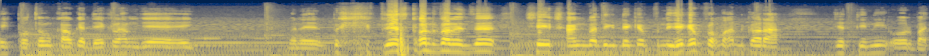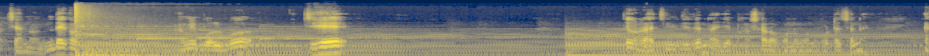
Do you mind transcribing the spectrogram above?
এই প্রথম কাউকে দেখলাম যে এই মানে প্রেস কনফারেন্সে সেই সাংবাদিক ডেকে নিজেকে প্রমাণ করা যে তিনি ওর বাচ্চা নন। দেখুন, আমি বলব যে দেখুন রাজনীতিতে না যে ভাষার অবলম্বন ঘটেছে না এটা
